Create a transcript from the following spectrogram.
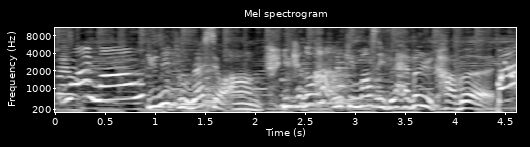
why, mom? You need to rest your arm. You cannot hug Mickey Mouse if you haven't recovered. Bye!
